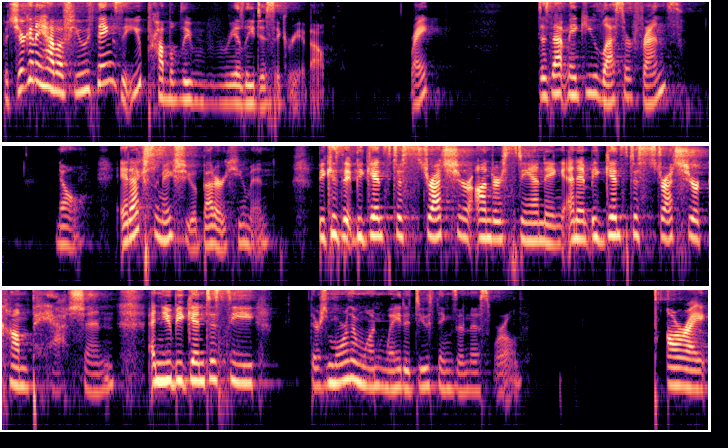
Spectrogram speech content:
but you're going to have a few things that you probably really disagree about right? Does that make you lesser friends? No. It actually makes you a better human because it begins to stretch your understanding and it begins to stretch your compassion. And you begin to see there's more than one way to do things in this world. All right.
